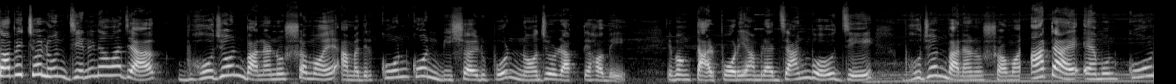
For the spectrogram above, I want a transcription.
তবে চলুন জেনে নেওয়া যাক, ভোজন বানানোর সময় আমাদের কোন কোন বিষয়ের উপর নজর রাখতে হবে এবং তারপরে আমরা জানব যে ভোজন বানানোর সময় আটায় এমন কোন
